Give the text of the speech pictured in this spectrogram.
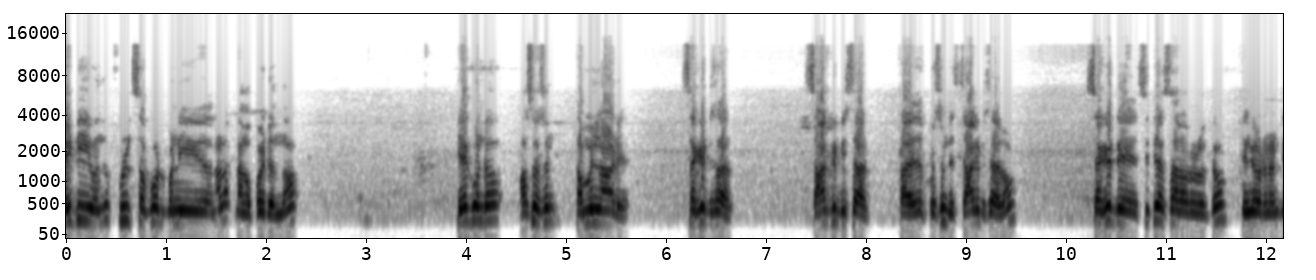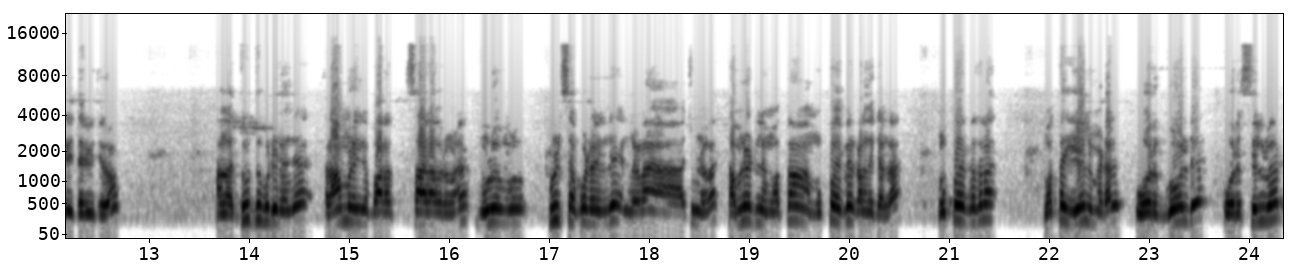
ஐடி வந்து ஃபுல் சப்போர்ட் பண்ணியதுனால நாங்கள் போயிட்டு வந்தோம். Taekwondo association Tamil Nadu. Secretary sir Socrates sir president Socrates சாரும் செக்ரட்டரி சித்யா சார் அவர்களுக்கும் எங்களோட நன்றி தெரிவிச்சிடும் அங்கே தூத்துக்குடியில் வந்து ராமலிங்க பாரத் சார் அவருங்க முழு முழு ஃபுல் சப்போர்ட் இருந்து எங்களெல்லாம் அச்சீவ் பண்ணாங்க தமிழ்நாட்டில் மொத்தம் முப்பது பேர் கலந்துட்டாங்க முப்பது பேர்த்தில் மொத்தம் ஏழு மெடல் ஒரு கோல்டு ஒரு சில்வர்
